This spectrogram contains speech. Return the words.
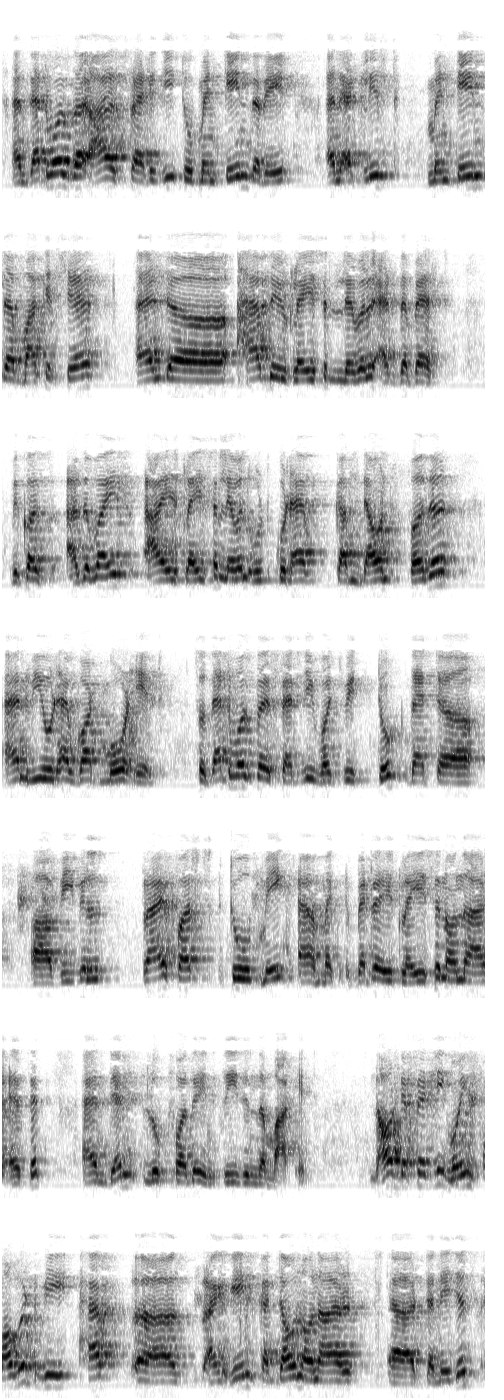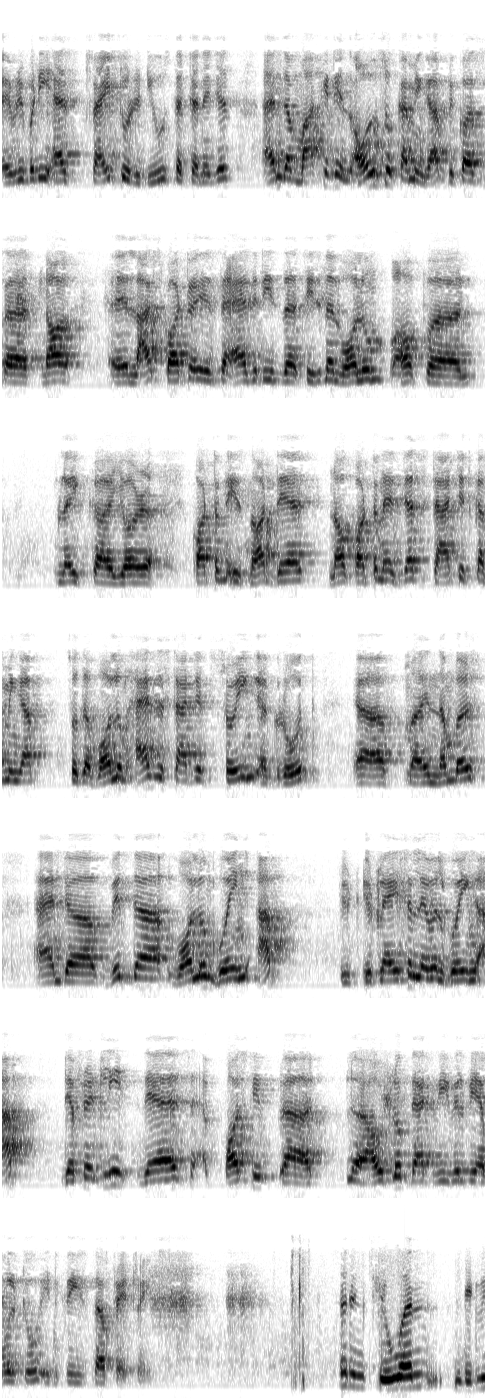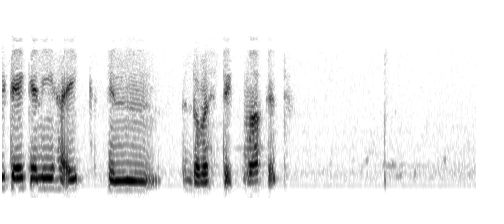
and that was the, our strategy to maintain the rate and at least maintain the market share and uh, have the utilization level at the best. Because otherwise, our utilization level would, could have come down further and we would have got more hit. So that was the strategy which we took that uh, uh, we will try first to make a better utilization on our asset and then look for the increase in the market. Now definitely going forward we have uh, again cut down on our uh, tonnages. Everybody has tried to reduce the tonnages and the market is also coming up because uh, now uh, last quarter is as it is the seasonal volume of uh, like uh, your cotton is not there. Now cotton has just started coming up. So the volume has started showing a growth uh, in numbers. And uh, with the volume going up, utilization level going up, definitely there's a positive uh, outlook that we will be able to increase the freight rates. Sir, in Q1, did we take any hike in domestic market?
